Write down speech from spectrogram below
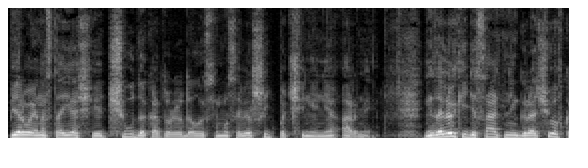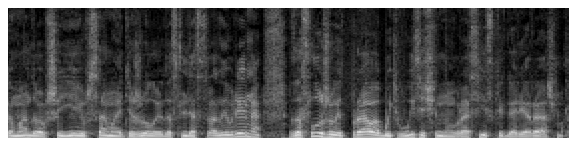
Первое настоящее чудо, которое удалось ему совершить, подчинение армии. Недалекий десантник Грачев, командовавший ею в самое тяжелое для страны время, заслуживает права быть высеченным в российской горе Рашмар.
